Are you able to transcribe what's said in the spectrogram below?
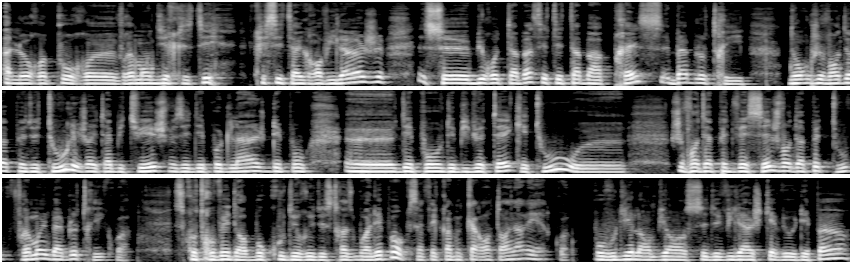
Alors, pour euh, vraiment dire que c'était c'était un grand village. Ce bureau de tabac, c'était tabac presse, babloterie. Donc je vendais un peu de tout. Les gens étaient habitués. Je faisais des pots de linge, des pots, euh, des pots de bibliothèque et tout. Euh, je vendais un peu de vaisselle, je vendais un peu de tout. Vraiment une babloterie, quoi. Ce qu'on trouvait dans beaucoup de rues de Strasbourg à l'époque. Ça fait comme 40 ans en arrière, quoi. Pour vous dire l'ambiance de village qu'il y avait au départ,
